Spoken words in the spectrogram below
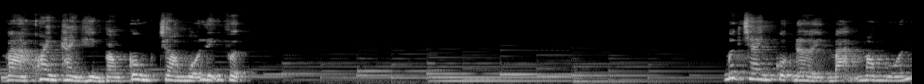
và khoanh thành hình vòng cung cho mỗi lĩnh vực. Bức tranh cuộc đời bạn mong muốn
